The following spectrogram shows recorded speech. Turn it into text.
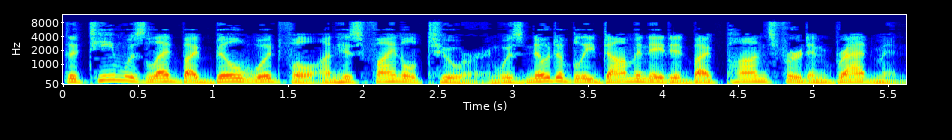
The team was led by Bill Woodfull on his final tour and was notably dominated by Ponsford and Bradman,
